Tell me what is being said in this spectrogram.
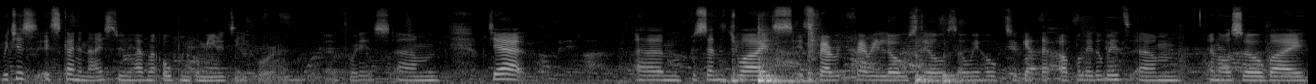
which is it's kind of nice to have an open community for uh, for this. Um, but yeah, um, percentage-wise, it's very very low still. So we hope to get that up a little bit, um, and also by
